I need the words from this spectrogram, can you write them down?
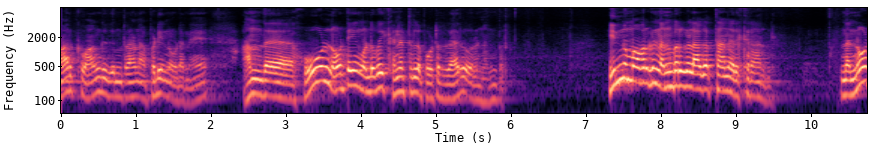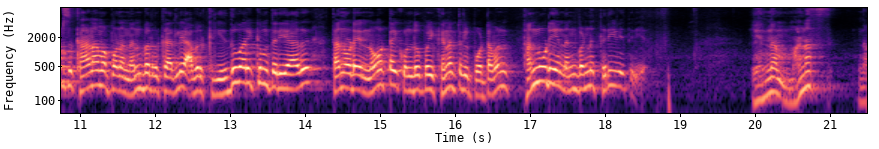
மார்க் வாங்குகின்றான் அப்படின்னு உடனே அந்த ஹோல் நோட்டையும் கொண்டு போய் கிணற்றில் போட்டுடுறாரு ஒரு நண்பர். இன்னும் அவர்கள் நண்பர்களாகத்தான் இருக்கிறார்கள். இந்த நோட்ஸ் காணாமல் போன நண்பர் இருக்கார் இல்லையா? அவருக்கு இதுவரைக்கும் தெரியாது. தன்னுடைய நோட்டை கொண்டு போய் கிணற்றில் போட்டவன் தன்னுடைய நண்பன்னு தெரியவே தெரியாது. என்ன மனசு? இந்த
